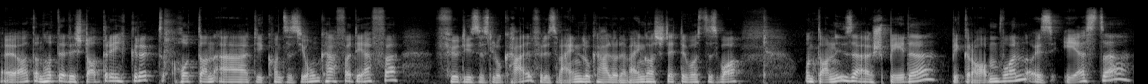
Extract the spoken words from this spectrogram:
Oder? Ja, dann hat er das Stadtrecht gekriegt, hat dann auch die Konzession kaufen dürfen für dieses Lokal, für das Weinlokal oder Weingaststätte, was das war. Und dann ist er auch später begraben worden als erster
